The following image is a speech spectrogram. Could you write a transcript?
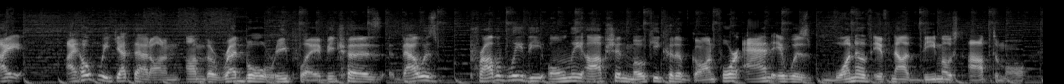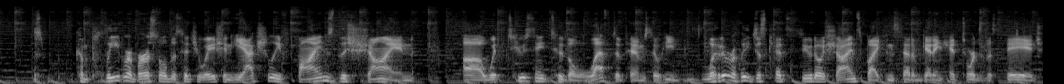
I I hope we get that on on the Red Bull replay because that was probably the only option Moky could have gone for, and it was one of, if not the most optimal. Just complete reversal of the situation. He actually finds the shine uh, with 2saint to the left of him, so he literally just gets pseudo shine spiked instead of getting hit towards the stage.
